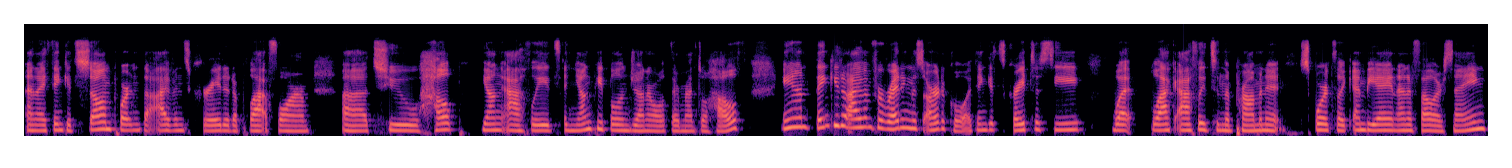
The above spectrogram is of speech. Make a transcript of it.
And I think it's so important that Ivan's created a platform uh, to help young athletes and young people in general with their mental health. And thank you to Ivan for writing this article. I think it's great to see what Black athletes in the prominent sports like NBA and NFL are saying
